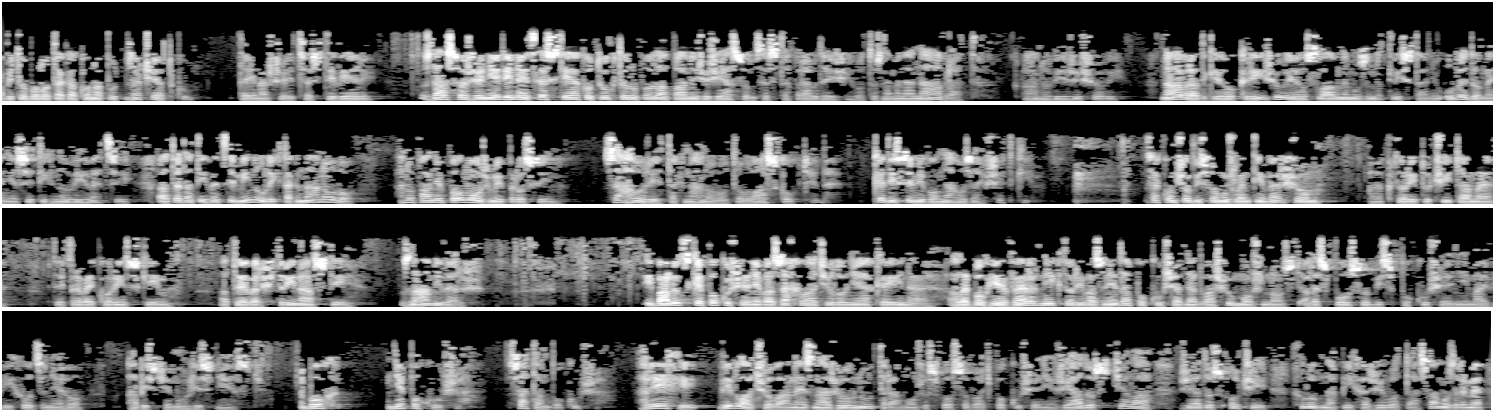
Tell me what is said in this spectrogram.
Aby to bolo tak ako na začiatku tej našej cesty viery. Zdá sa, že nie je inej cesty ako tú, ktorú povedal Pán Ježiš, ja som cesta, pravda i život. To znamená návrat k Pánovi Ježišovi. Návrat k jeho krížu, jeho slávnemu zmrtvistaniu. Uvedomenie si tých nových vecí. A teda tých vecí minulých, tak na novo. Áno, Páne, pomôž mi, prosím. Zahorieť tak na novo tou láskou k Tebe. Kedy si mi bol naozaj všetkým. Zakončil by som už len tým veršom, ktorý tu čítame v tej prvej Korinským, a to je verš 13 Známy verš. Iba ľudské pokušenie vás zachvátilo nejaké iné, ale Boh je verný, ktorý vás nedá pokúšať nad vašu možnosť, ale spôsobí s pokušením aj východ z neho, aby ste mohli zniesť. Boh nepokúša, Satan pokúša. Hriechy vyvlačované z nášho vnútra môžu spôsobovať pokušenie. Žiadosť tela, žiadosť očí, chlubná pícha života. Samozrejme e,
